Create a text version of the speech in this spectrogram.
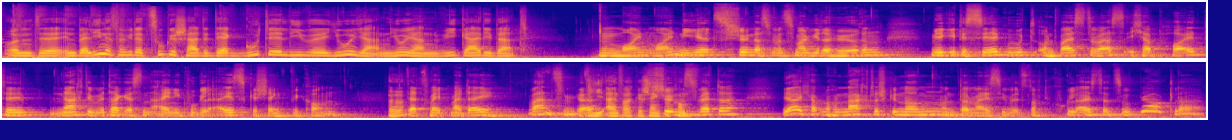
und äh, in Berlin ist mir wieder zugeschaltet der gute, liebe Julian. Julian, wie geil die dat? Moin, moin, Nils, schön, dass wir uns mal wieder hören. Mir geht es sehr gut und weißt du was? Ich habe heute nach dem Mittagessen eine Kugel Eis geschenkt bekommen. Äh? That's made my day. Wahnsinn, gell? Wie einfach geschenkt Schönes bekommen. Wetter. Ja, ich habe noch einen Nachtisch genommen und dann meine ich, sie willst noch die Kugel Eis dazu. Ja, klar.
